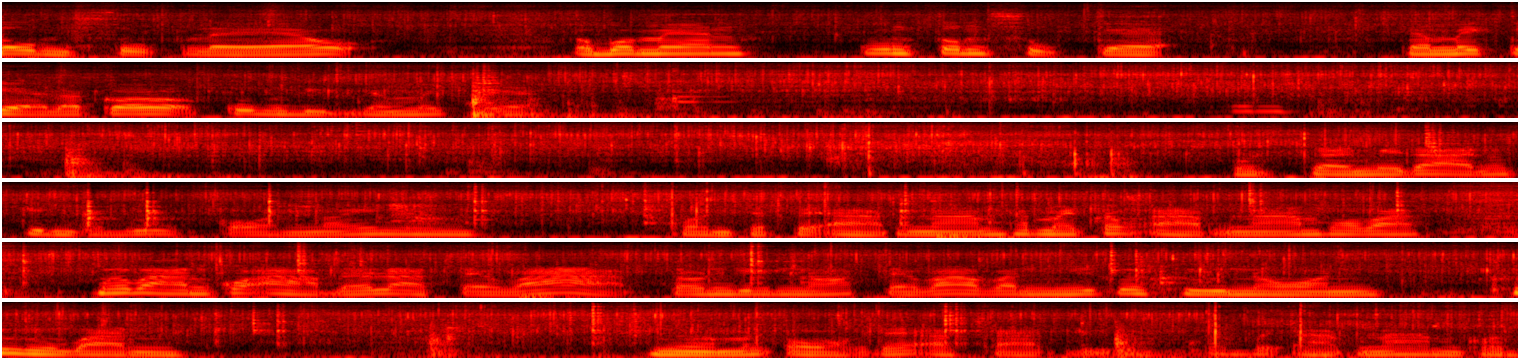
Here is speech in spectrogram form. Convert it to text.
ต้มสุกแล้วเออบะแมนกุ้งต้มสุกแกะ ยังไม่แกะแล้วก็กุ้งดิบยังไม่แกะ อดใจไม่ได้ต้องกินกับลูกก่อนน้อยนึงก่อนจะไปอาบน้ำทำไมต้องอาบน้ำเพราะว่า เมื่อวานก็อาบแล้วล่ะ แต่ว่าตอนเย็นเนาะแต่ว่าวันนี้ก็คือนอนครึ่งวันเหงื่อมันออกได้อากาศดีต้องไปอาบน้ำก่อน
